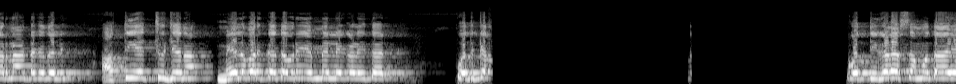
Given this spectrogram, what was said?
ಕರ್ನಾಟಕದಲ್ಲಿ ಅತಿ ಹೆಚ್ಚು ಜನ ಮೇಲ್ವರ್ಗದವರು ಎಂ ಎಲ್ ಎಗಳಿದ್ದಾರೆ. ಇವತ್ತು ಕೆಲವು ತಿಗಳ ಸಮುದಾಯ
